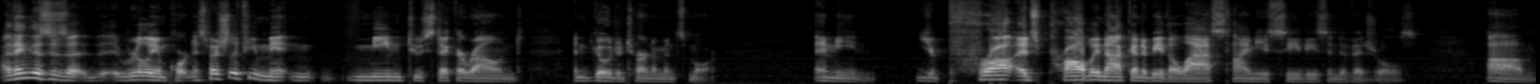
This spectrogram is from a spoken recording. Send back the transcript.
I think this is a really important, especially if you mean, mean to stick around and go to tournaments more. I mean, you're pro it's probably not going to be the last time you see these individuals. Um,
